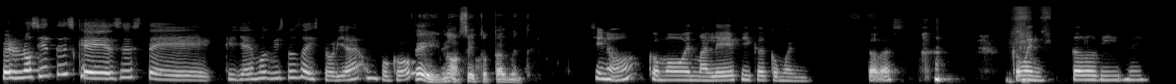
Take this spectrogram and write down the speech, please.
Pero ¿no sientes que es este, que ya hemos visto esa historia un poco? Sí, no, sí, totalmente. Sí, ¿no? Como en Maléfica, como en todas, como en todo Disney.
